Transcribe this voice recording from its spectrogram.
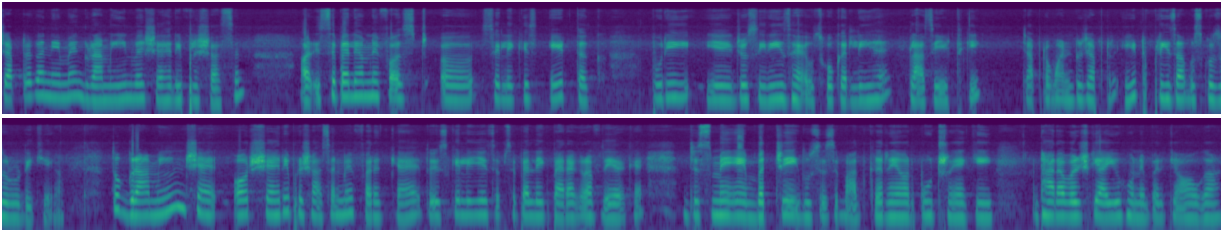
चैप्टर का नेम है ग्रामीण व शहरी प्रशासन। और इससे पहले हमने फ़र्स्ट से लेके एट तक पूरी ये जो सीरीज़ है उसको कर ली है क्लास एट्थ की। Chapter one two chapter eight please आप उसको ज़रूर देखिएगा। तो ग्रामीण शहर और शहरी प्रशासन में फ़र्क क्या है? तो इसके लिए ये सबसे पहले एक पैराग्राफ दे रखा है, जिसमें बच्चे एक दूसरे से बात कर रहे हैं और पूछ रहे हैं कि अठारह वर्ष की आयु होने पर क्या होगा,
